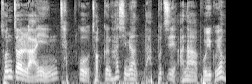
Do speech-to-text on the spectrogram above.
손절 라인 잡고 접근하시면 나쁘지 않아 보이고요.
